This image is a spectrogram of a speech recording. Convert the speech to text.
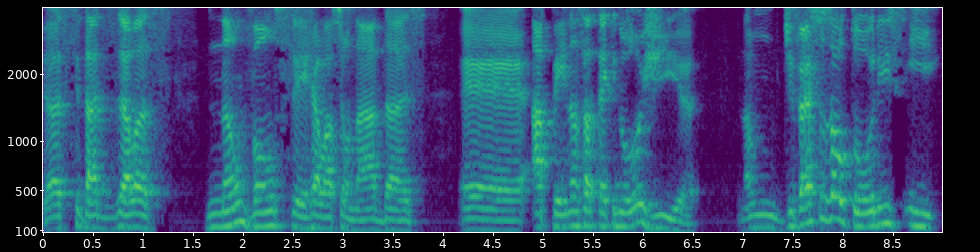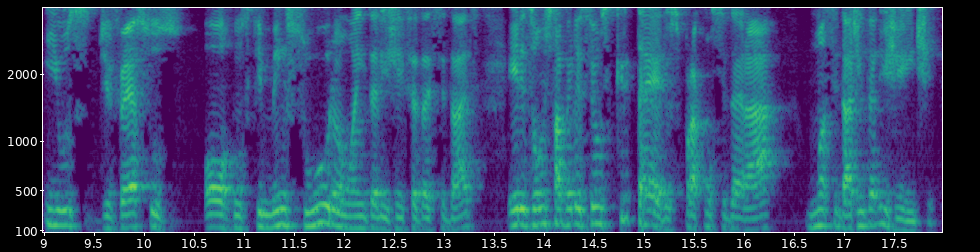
As cidades elas não vão ser relacionadas é, apenas a tecnologia. Não, diversos autores e, e os diversos órgãos que mensuram a inteligência das cidades, eles vão estabelecer os critérios para considerar uma cidade inteligente.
